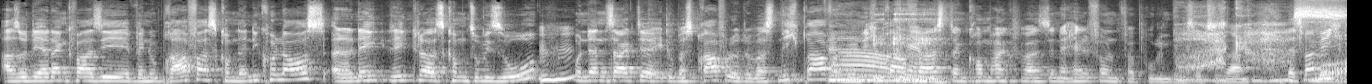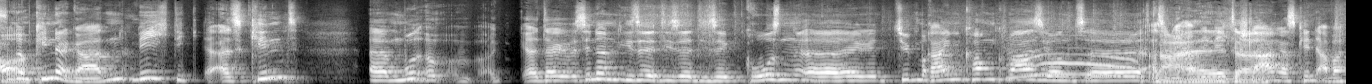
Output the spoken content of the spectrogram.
Also der dann quasi, wenn du brav warst, kommt der Nikolaus. Also der Nikolaus kommt sowieso und dann sagt er, ey, du warst brav oder du warst nicht brav. Und wenn du Mhm. Ah, nicht brav okay. warst, dann kommen halt quasi deine Helfer und verprügeln dich sozusagen. Das war mich auch im Kindergarten. Mich, die, als Kind äh, mu- äh, da sind dann diese, diese, diese großen äh, Typen reingekommen quasi und äh, also wir haben ihn nicht geschlagen als Kind, aber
